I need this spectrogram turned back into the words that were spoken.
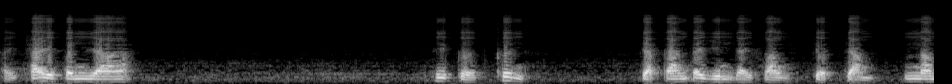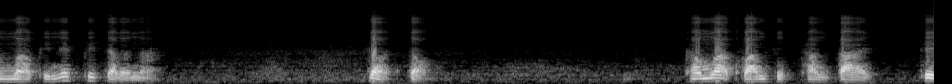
ให้ใช้ปัญญา ที่เกิดขึ้น จากการได้ยินได้ฟังจดจำนำมาพินิจพิจารณาสอดส่องคำว่าความสุขทางกายที่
